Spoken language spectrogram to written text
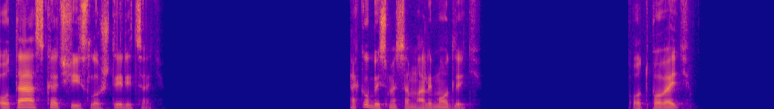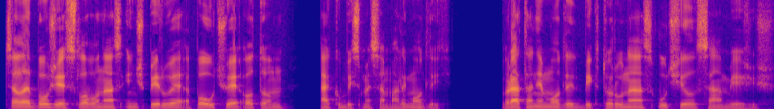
Otázka číslo 40. Ako by sme sa mali modliť? Odpoveď Celé Božie slovo nás inšpiruje a poučuje o tom, ako by sme sa mali modliť. Vrátane modlitby, ktorú nás učil sám Ježiš.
